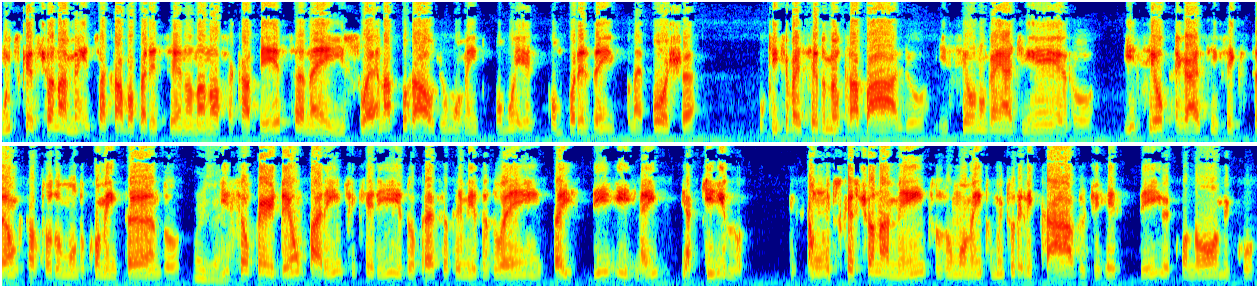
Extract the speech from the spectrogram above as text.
muitos questionamentos acabam aparecendo na nossa cabeça, né? E isso é natural de um momento como esse, como por exemplo, né? Poxa, o que, que vai ser do meu trabalho? E se eu não ganhar dinheiro? E se eu pegar essa infecção que está todo mundo comentando? é. E se eu perder um parente querido para essa temida doença? E se, né? E aquilo? São muitos questionamentos, um momento muito delicado de receio econômico,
